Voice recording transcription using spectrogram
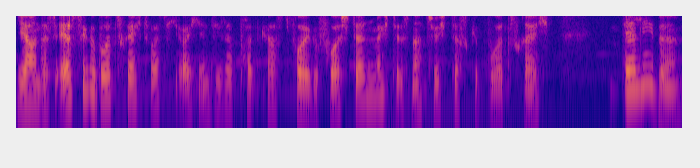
Ja, und das erste Geburtsrecht, was ich euch in dieser Podcast-Folge vorstellen möchte, ist natürlich das Geburtsrecht der Liebe.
